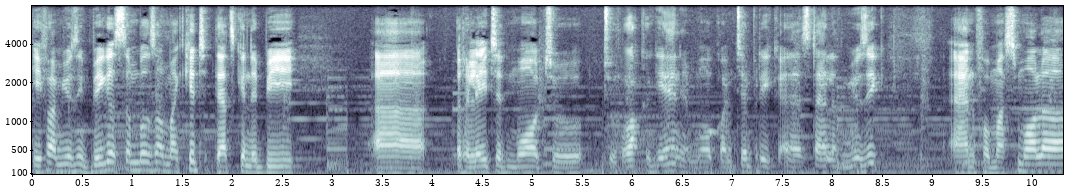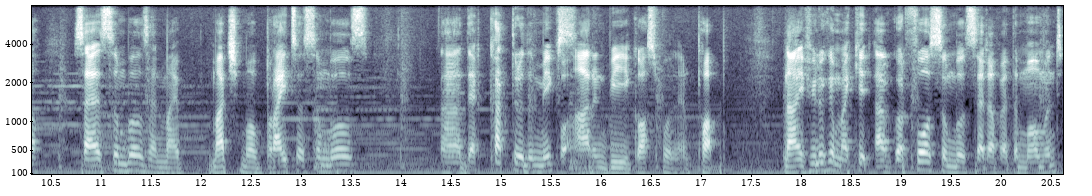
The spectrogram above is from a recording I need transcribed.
if I'm using bigger cymbals on my kit, that's going to be uh, related more to, to rock again and more contemporary uh, style of music. And for my smaller size cymbals and my much more brighter cymbals uh, that cut through the mix for R&B, gospel, and pop. Now, if you look at my kit, I've got four cymbals set up at the moment.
